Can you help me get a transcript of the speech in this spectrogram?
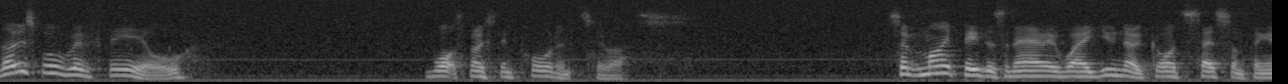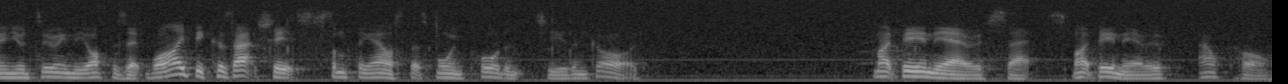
those will reveal what's most important to us. So it might be there's an area where you know God says something and you're doing the opposite. Why? Because actually it's something else that's more important to you than God. Might be in the area of sex. Might be in the area of alcohol.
